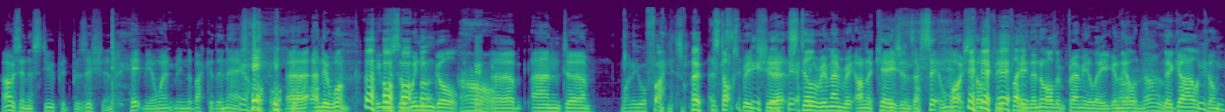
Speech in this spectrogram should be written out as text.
I was in a stupid position, hit me and went in the back of the net, uh, and they won. It was a winning goal, Oh. um, and um, One of your finest moments. Stocksbridge uh, still remember it on occasions. I sit and watch Stocksbridge play in the Northern Premier League, and Oh, no. the guy will come.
